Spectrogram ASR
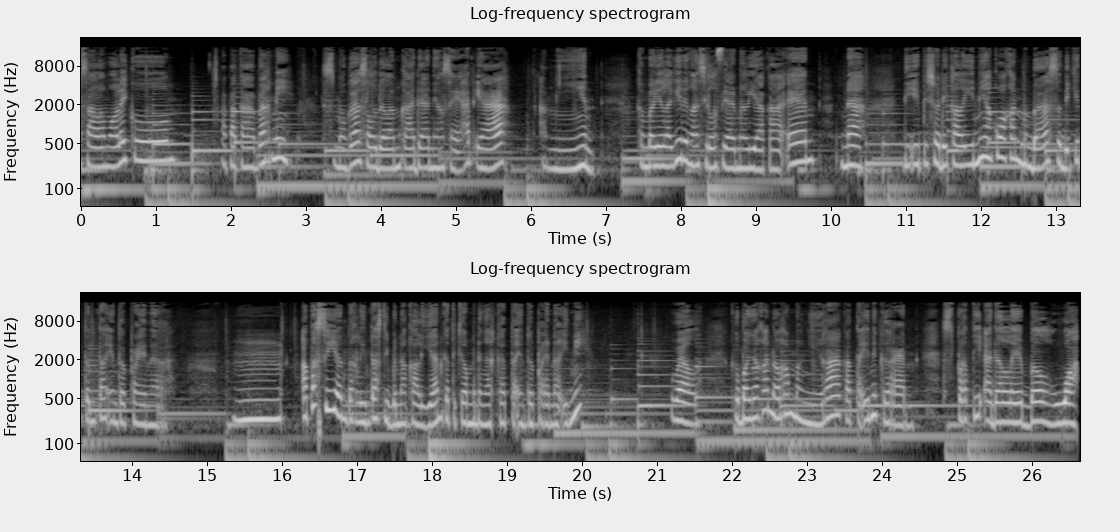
Assalamualaikum. Apa kabar nih? Semoga selalu dalam keadaan yang sehat ya. Amin. Kembali lagi dengan Sylvia Amelia KN Nah, di episode kali ini aku akan membahas sedikit tentang entrepreneur. Hmm, apa sih yang terlintas di benak kalian ketika mendengar kata entrepreneur ini? Well, kebanyakan orang mengira kata ini keren Seperti ada label wah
